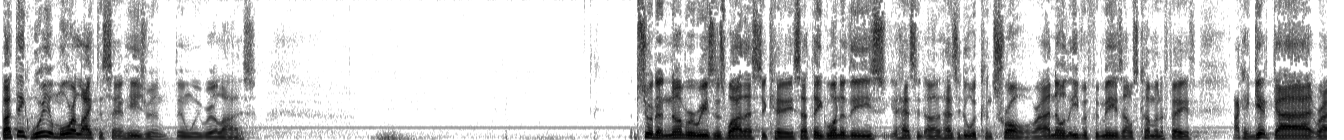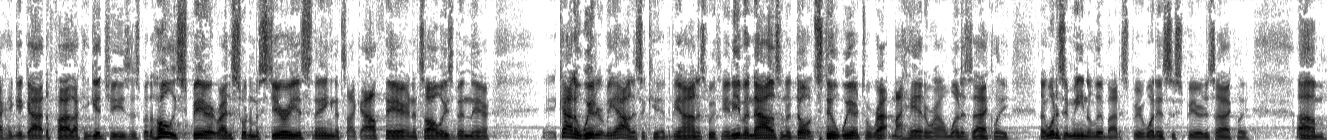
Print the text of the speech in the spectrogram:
But I think we're more like the Sanhedrin than we realize. I'm sure there are a number of reasons why that's the case. I think one of these has to, uh, has to do with control, right? I know even for me, as I was coming to faith, I could get God, right? I could get God the Father, I could get Jesus, but the Holy Spirit, right, this sort of mysterious thing that's like out there and it's always been there. It kind of weirded me out as a kid, to be honest with you. And even now as an adult, it's still weird to wrap my head around what exactly, like what does it mean to live by the Spirit? What is the Spirit exactly? Um,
